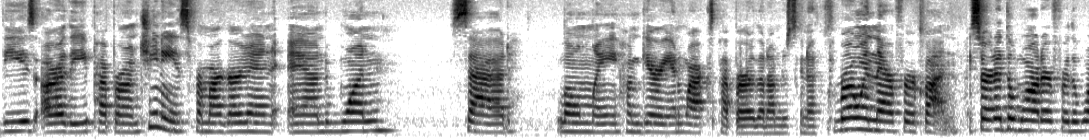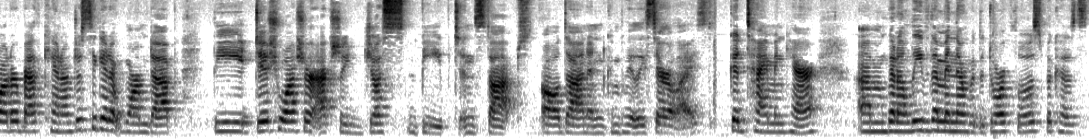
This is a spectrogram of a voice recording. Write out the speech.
These are the pepperoncinis from our garden and one sad lonely Hungarian wax pepper that I'm just gonna throw in there for fun. I started the water for the water bath canner just to get it warmed up. The dishwasher actually just beeped and stopped, all done and completely sterilized. Good timing here. I'm gonna leave them in there with the door closed because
